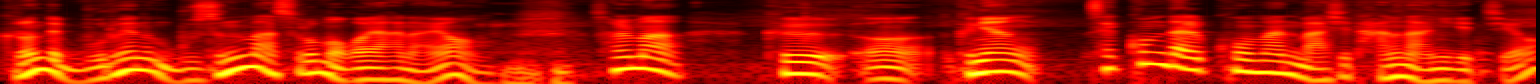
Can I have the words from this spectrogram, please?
그런데 물회는 무슨 맛으로 먹어야 하나요? 설마 그 어, 그냥 새콤달콤한 맛이 다는 아니겠지요?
